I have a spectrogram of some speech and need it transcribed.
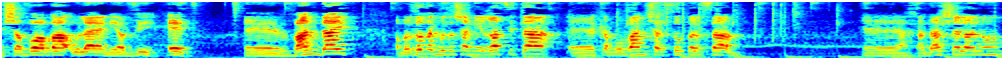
שבוע הבא אולי אני אביא את ונדייק, אבל זאת הקבוצה שאני רץ איתה. כמובן שהסופר סאב החדש שלנו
